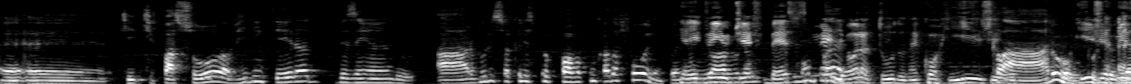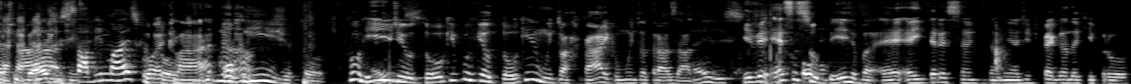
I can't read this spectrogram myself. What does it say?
é, é, que, que, passou a vida inteira desenhando a árvore, só que eles se preocupavam com cada folha. Então, e aí vem o Jeff Bezos e melhora tudo, né? Corrige. Claro, corrige porque o Jeff Bezos sabe mais que o Tolkien. Claro, corrige o Tolkien. Corrige é o Tolkien, porque o Tolkien é muito arcaico, muito atrasado. É isso. E essa soberba é, é, interessante também, a gente pegando aqui pro,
